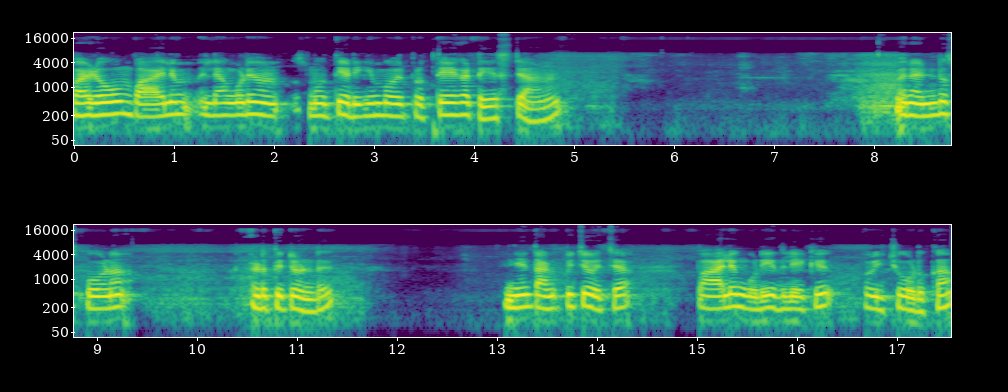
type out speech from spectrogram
പഴവും പാലും എല്ലാം കൂടി സ്മൂത്തി അടിക്കുമ്പോൾ ഒരു പ്രത്യേക ടേസ്റ്റാണ് രണ്ട് സ്പൂണ് എടുത്തിട്ടുണ്ട്. ഇനി തണുപ്പിച്ച് വെച്ച പാലും കൂടി ഇതിലേക്ക് ഒഴിച്ചു കൊടുക്കാം.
